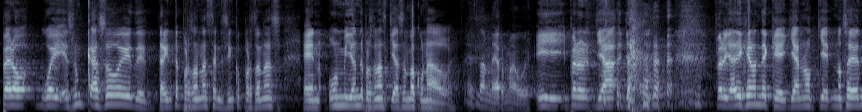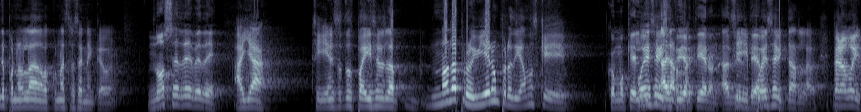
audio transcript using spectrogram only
Pero, güey, es un caso, güey, de 30 personas, 35 personas en un millón de personas que ya se han vacunado, güey. Es la merma, güey. Y, pero ya, ya, pero ya dijeron de que ya no, no se deben de poner la vacuna AstraZeneca, güey. No se debe de. Allá. Sí, en esos dos países la, no la prohibieron, pero digamos que Como que puedes evitarla. advirtieron, Sí, puedes evitarla. Pero, güey.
